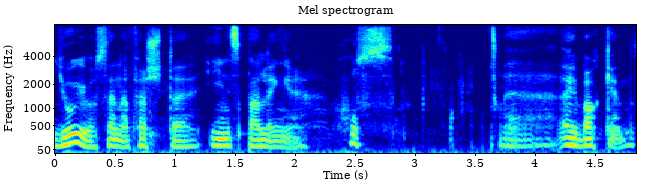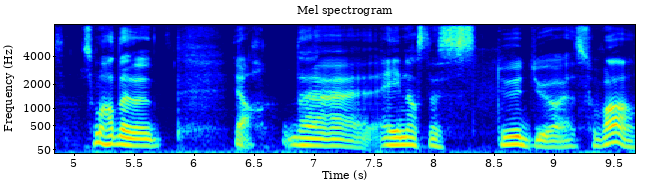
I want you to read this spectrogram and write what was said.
gjorde jo sine første innspillinger hos eh, Øybakken, som hadde ja, det eneste studioet som var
